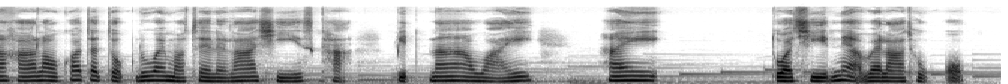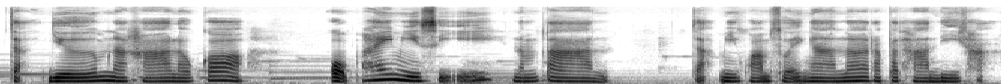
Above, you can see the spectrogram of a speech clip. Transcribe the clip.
นะคะเราก็จะจบด้วยมอสซาเรลล่าชีสค่ะ ปิดหน้าไว้ให้ตัวชีสเนี่ย เวลาถูกอบจะเยิ้มนะคะ แล้วก็อบให้มีสีน้ำตาล จะมีความสวยงามน่ารับประทานดีค่ะ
